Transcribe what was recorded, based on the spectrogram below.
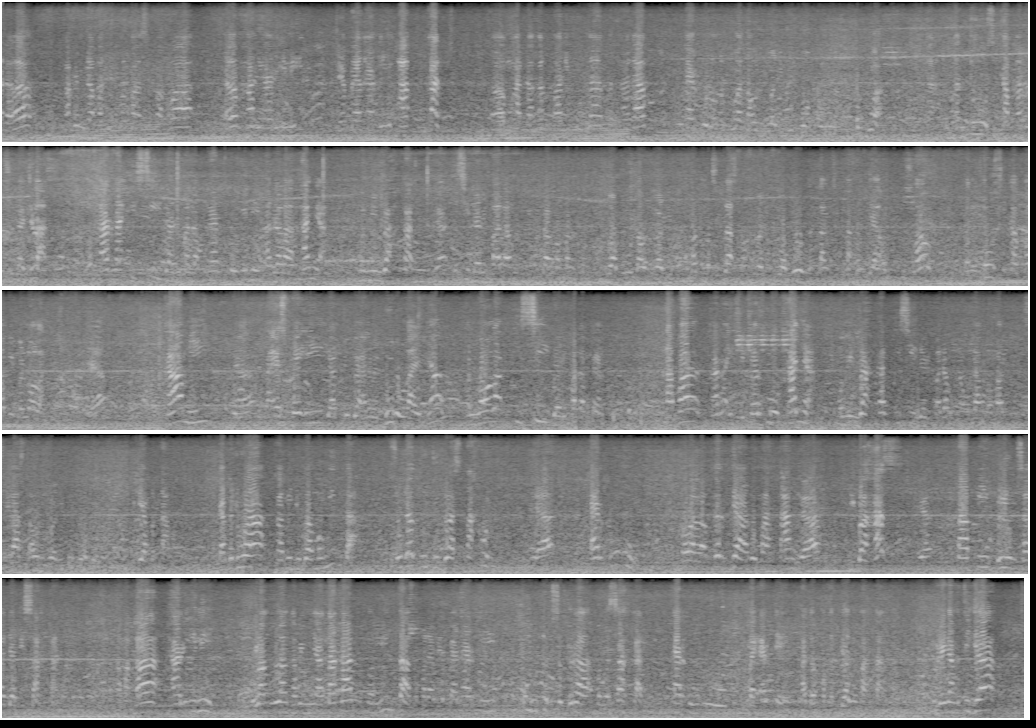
adalah kami mendapat informasi bahwa dalam hari-hari ini DPR RI akan uh, mengadakan paripurna terhadap Perpu nomor 2 tahun 2022. Nah, tentu sikap kami sudah jelas karena isi daripada Perpu ini adalah hanya memindahkan ya isi daripada Undang nomor 20 tahun 2000 nomor 11 tahun 2020 tentang cipta kerja Omnibus Law tentu sikap kami menolak ya kami ya, KSPI dan juga elemen buruh lainnya menolak isi daripada Perpu. Kenapa? Karena isi Perpu hanya memindahkan isi daripada Undang-Undang Nomor 11 Tahun 2020. Itu yang pertama. Yang kedua, kami juga meminta sudah 17 tahun ya RUU kerja rumah tangga dibahas ya, tapi belum saja disahkan. Nah, maka hari ini ulang-ulang kami menyatakan meminta kepada DPR RI untuk segera mengesahkan RUU PRT atau pekerjaan rumah tangga. Kemudian yang ketiga,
